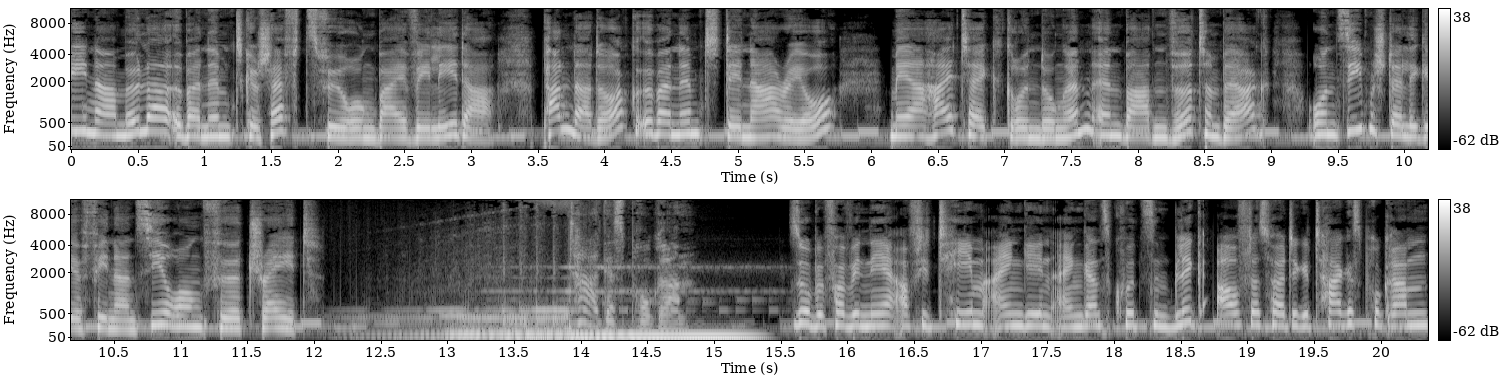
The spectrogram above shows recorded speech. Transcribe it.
Tina Müller übernimmt Geschäftsführung bei Veleda. Pandadoc übernimmt Denario. Mehr Hightech-Gründungen in Baden-Württemberg und siebenstellige Finanzierung für Trade. Tagesprogramm. So, bevor wir näher auf die Themen eingehen, einen ganz kurzen Blick auf das heutige Tagesprogramm.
